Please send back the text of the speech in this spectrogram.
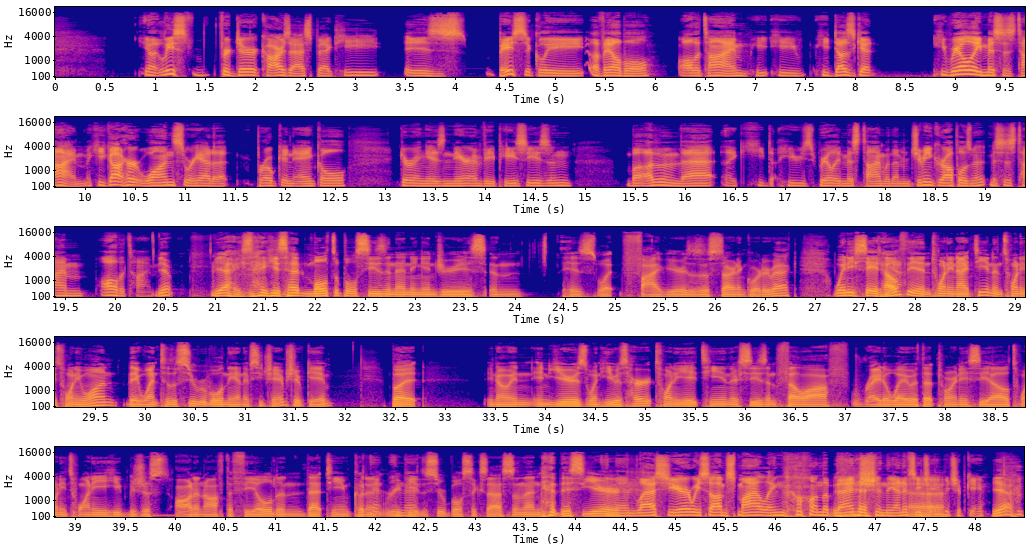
you know, at least for Derek Carr's aspect, he is basically available all the time. He he he does get he rarely misses time. He got hurt once where he had a broken ankle during his near MVP season. But other than that, like he he's really missed time with them. Jimmy Garoppolo misses time all the time. Yep. Yeah, he's he's had multiple season-ending injuries in his what five years as a starting quarterback. When he stayed healthy yeah. in 2019 and 2021, they went to the Super Bowl in the NFC Championship game. But you know, in, in years when he was hurt, 2018, their season fell off right away with that torn ACL. 2020, he was just on and off the field, and that team couldn't repeat then, the Super Bowl success. And then this year, and last year, we saw him smiling on the bench in the NFC uh, Championship game. Yeah,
